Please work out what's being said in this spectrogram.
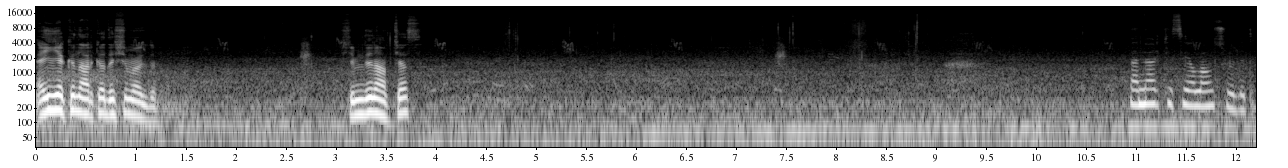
En yakın arkadaşım öldü. Şimdi ne yapacağız? Ben herkese yalan söyledim.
